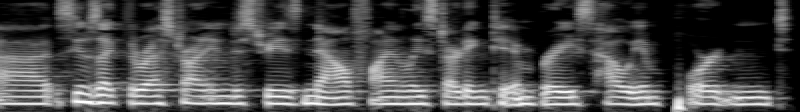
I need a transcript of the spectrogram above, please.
uh, seems like the restaurant industry is now finally starting to embrace how important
